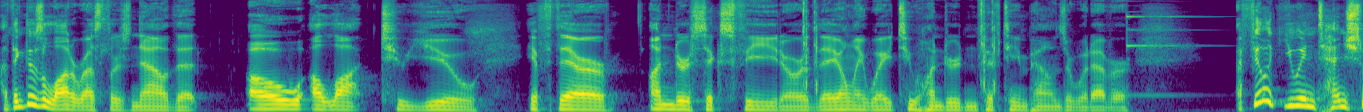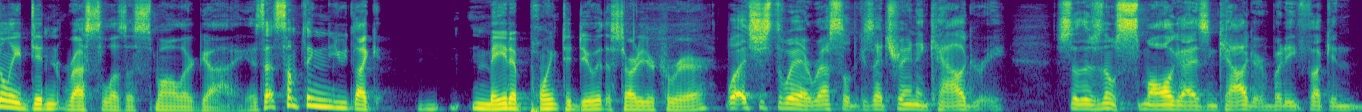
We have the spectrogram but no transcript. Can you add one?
I think there's a lot of wrestlers now that owe a lot to you if they're under six feet or they only weigh 215 pounds or whatever. I feel like you intentionally didn't wrestle as a smaller guy. Is that something you like made a point to do at the start of your career? Well, it's just the way I wrestled because I train in Calgary. So there's no small guys in Calgary. Everybody fucking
